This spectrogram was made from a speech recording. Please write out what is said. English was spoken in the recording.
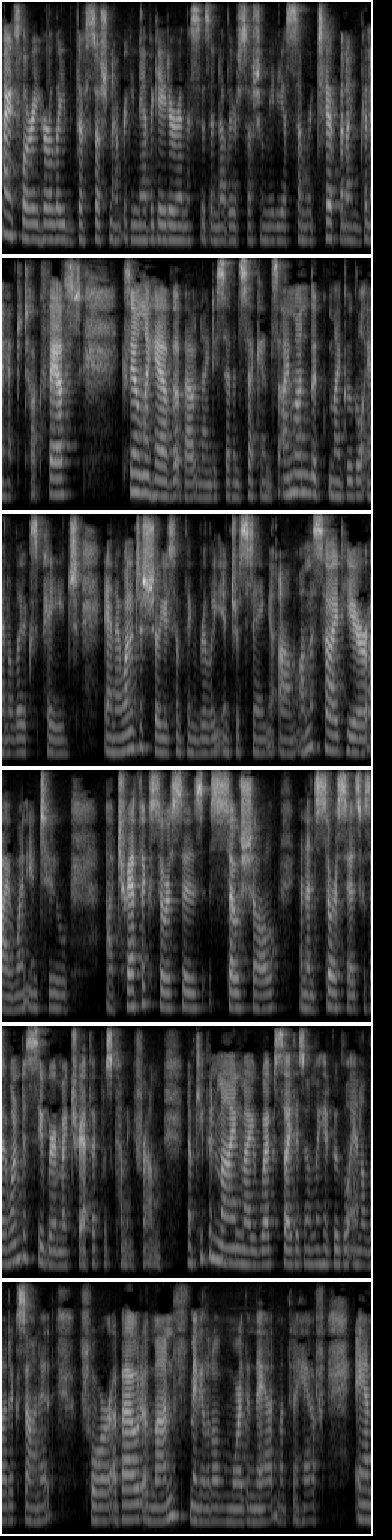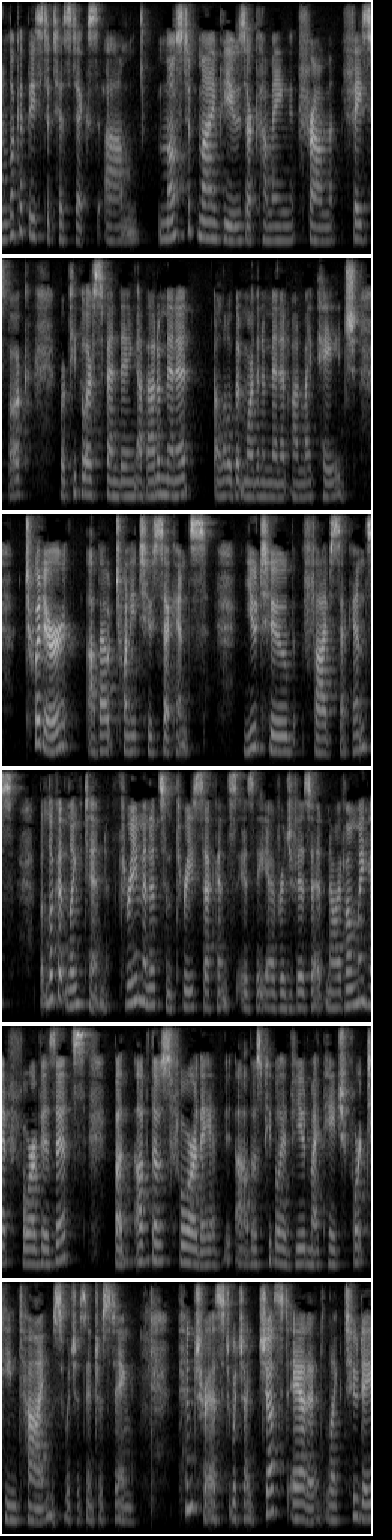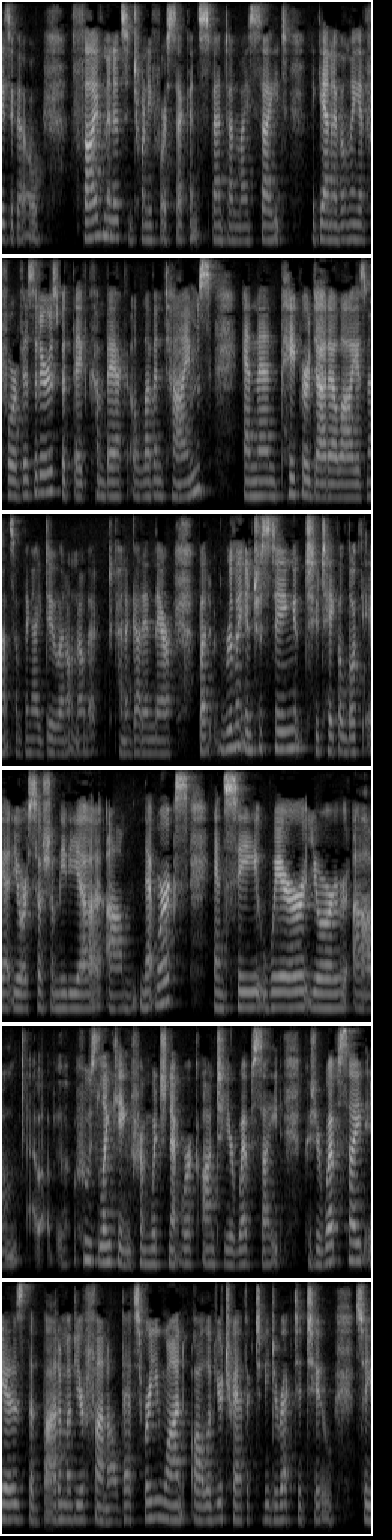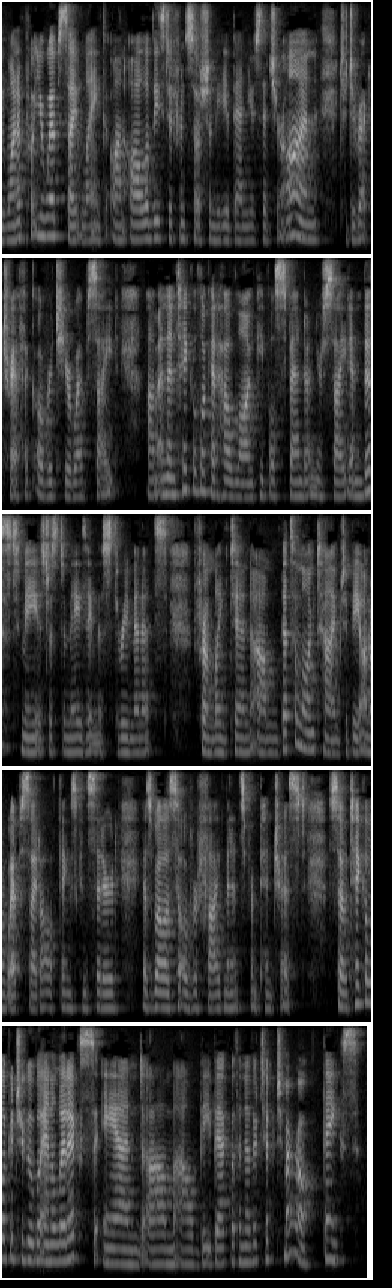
Hi, it's Laurie Hurley, the Social Networking Navigator, and this is another social media summer tip. And I'm going to have to talk fast because I only have about 97 seconds. I'm on the, my Google Analytics page, and I wanted to show you something really interesting. Um, on the side here, I went into uh, traffic sources, social, and then sources because I wanted to see where my traffic was coming from. Now, keep in mind, my website has only had Google Analytics on it for about a month, maybe a little more than that, month and a half. And look at these statistics. Um, most of my views are coming from Facebook, where people are spending about a minute, a little bit more than a minute on my page. Twitter, about 22 seconds. YouTube, five seconds. But look at LinkedIn. Three minutes and three seconds is the average visit. Now, I've only had four visits, but of those four, they have uh, those people have viewed my page 14 times, which is interesting. Pinterest, which I just added like two days ago, five minutes and 24 seconds spent on my site. Again, I've only had four visitors, but they've come back 11 times. And then paper.li is not something I do. I don't know that kind of got in there. But really interesting to take a look at your social media um, networks and see where your um, who's linking from which network onto your website because your website is the bottom of your funnel. That's where you want all of your traffic to be directed to. So you want to put your website link on all of these different social media venues that you're on to direct traffic over to your website. Um, and then take a look at how long people spend on your site. And this to me is just amazing this three minutes from LinkedIn. Um, that's a long time to be on a website, all things considered, as well as over five minutes from Pinterest. So take a look at your Google Analytics, and um, I'll be back with another tip tomorrow. Thanks.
